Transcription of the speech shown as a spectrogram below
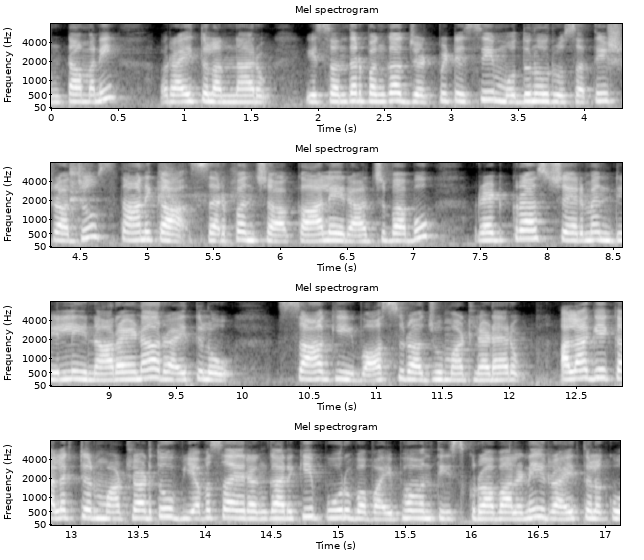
ఉంటామని రైతులన్నారు. ఈ సందర్భంగా జడ్పీటీసీ ముదునూరు సతీష్ రాజు స్థానిక sarpanch Kale Rajababu red cross chairman Dilli Narayana రైతులు సాగి వాసురాజు మాట్లాడారు. అలాగే కలెక్టర్ మాట్లాడుతూ వ్యవసాయ రంగానికి పూర్వ వైభవం తీసుకురావాలని రైతులకు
